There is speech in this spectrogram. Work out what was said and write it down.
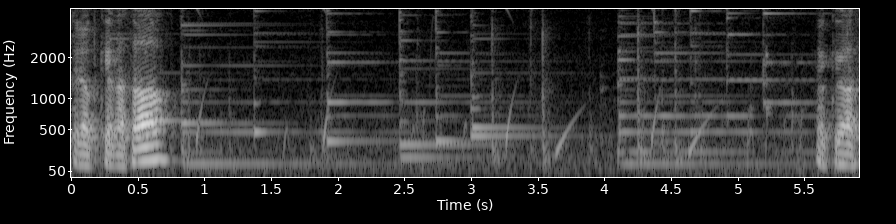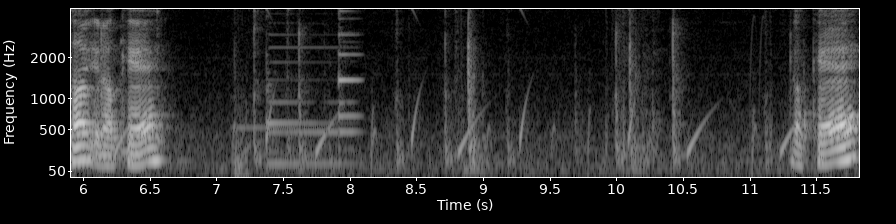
이렇게 가서 이렇게 가서 이렇게 이렇게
